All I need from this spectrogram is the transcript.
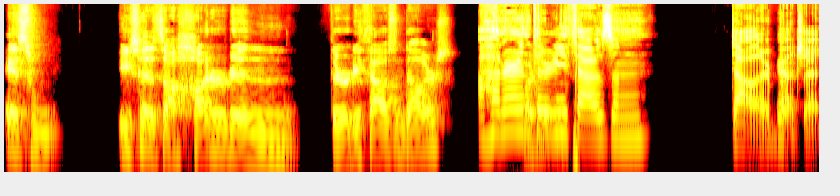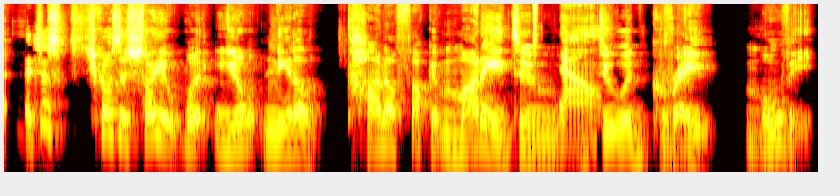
it's you said it's a hundred and thirty thousand dollars. One hundred and thirty thousand dollar budget. It just goes to show you what you don't need a ton of fucking money to no. do a great movie.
